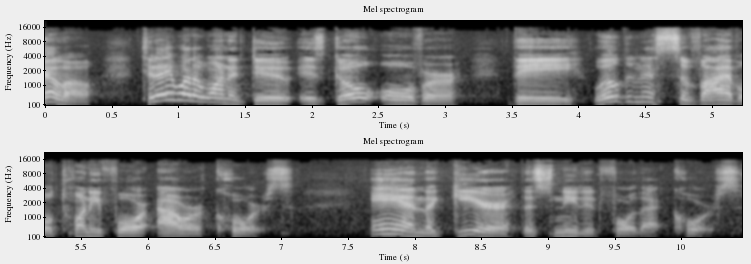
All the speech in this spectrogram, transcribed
Hello. Today what I want to do is go over the Wilderness Survival 24 hour course and the gear that's needed for that course.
